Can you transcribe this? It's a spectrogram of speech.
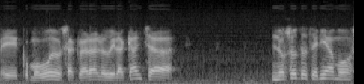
eh, como vos aclarás lo de la cancha, nosotros teníamos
